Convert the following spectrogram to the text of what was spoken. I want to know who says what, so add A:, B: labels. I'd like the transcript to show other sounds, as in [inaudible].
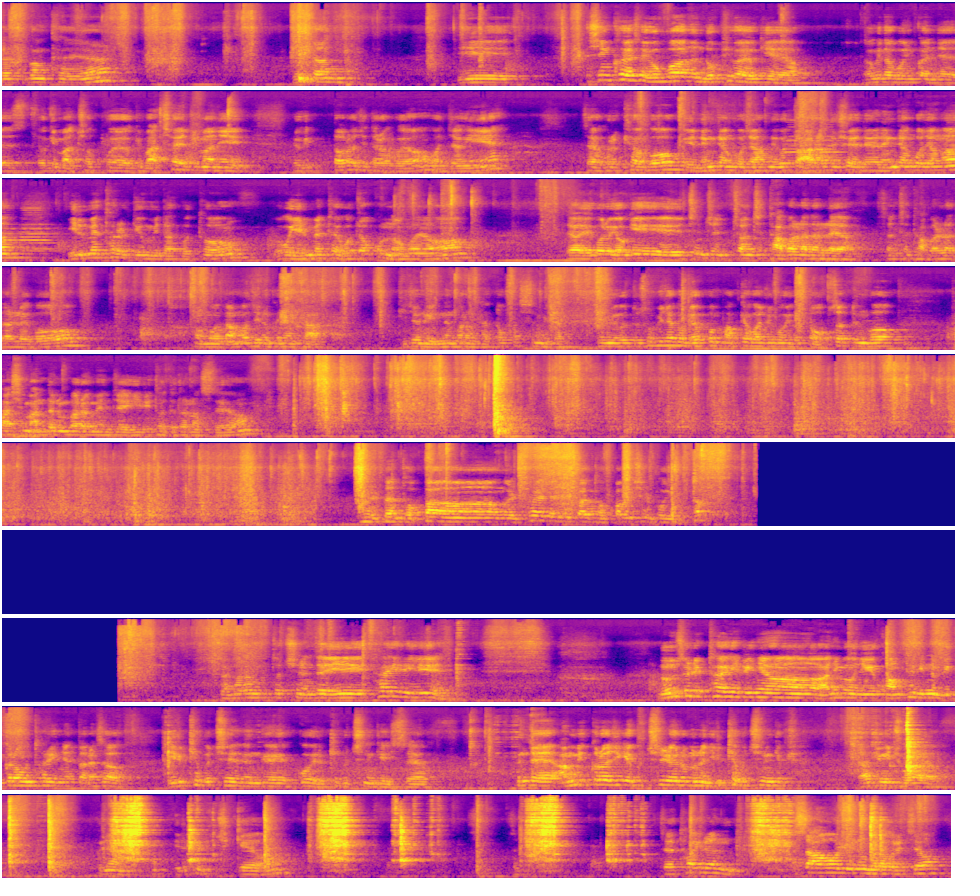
A: 자, 주방 타일. 일단 이 싱크에서 요구하는 높이가 여기에요. 여기다 보니까 이제 여기 맞췄고요. 여기 맞춰야지만이 여기 떨어지더라고요. 원장이. 자 그렇게 하고 이 냉장고장 이것도 알아두셔야 돼요. 냉장고장은 1m를 띄웁니다. 보통 요거 1m 이거 조금 넘어요. 자 이거를 여기 전체 다 발라달래요. 전체 다 발라달래고 어, 뭐 나머지는 그냥 다 기존에 있는 거랑 다 똑같습니다. 지금 이것도 소비자가 몇 번 바뀌어가지고 이것도 없었던 거 다시 만드는 바람에 이제 일이 더 늘어났어요. 일단 덧방을 쳐야 되니까 덧방칠 보이부터 자 하단부터 치는데 이 타일이 논슬립 타일이냐 아니면 이 광택 있는 미끄러운 타일이냐에 따라서 이렇게 붙이는 게 있고 이렇게 붙이는 게 있어요. 근데 안 미끄러지게 붙이려면은 이렇게 붙이는 게 나중에 좋아요. 그냥 이렇게 붙일게요. 제 타일은 쌓아 올리는 거라 그랬죠?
